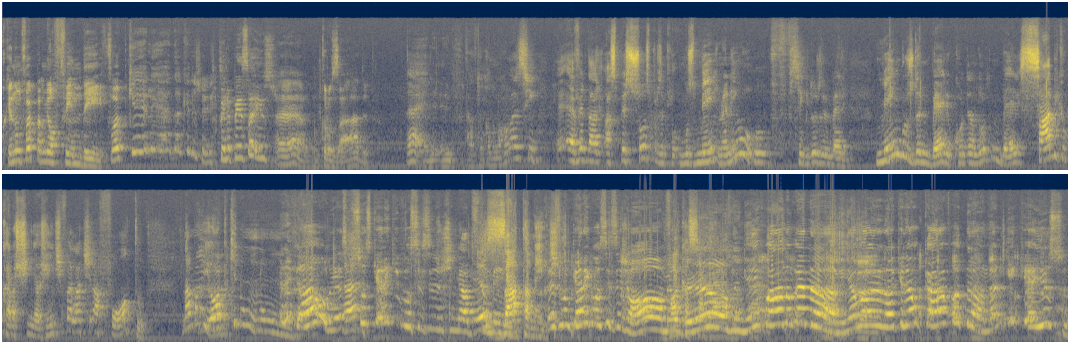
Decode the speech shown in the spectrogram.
porque não foi pra me ofender, foi porque ele é daquele jeito. Ele pensa isso. É, um cruzado e tal. É, ele, ele tá tocando uma coisa, mas assim, é, é verdade. As pessoas, por exemplo, os membros, não é nem os seguidores do MBL, membros do MBL, o coordenador do MBL, sabe que o cara xinga a gente e vai lá tirar foto. Na maior, porque não. não... É legal, e as É. pessoas querem que vocês sejam xingados Exatamente. também. Eles não querem que você seja, oh meu Vaca Deus, sagrada. ninguém fala do Renan, ninguém fala do Renan, que ele é um cara fodão, né? Ninguém quer isso.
